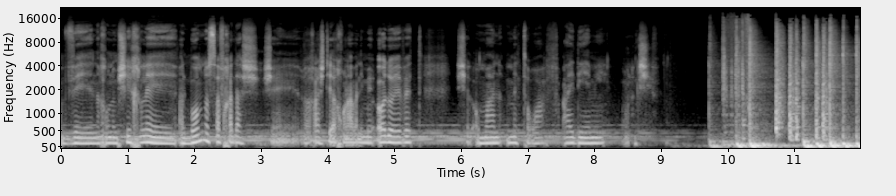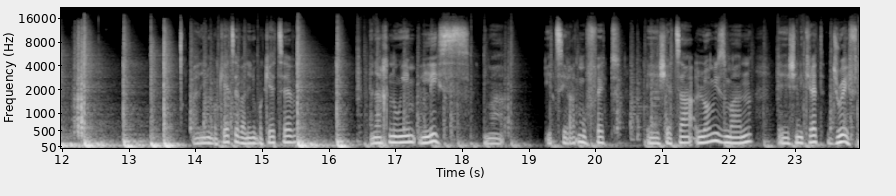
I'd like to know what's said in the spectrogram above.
ואנחנו נמשיך לאלבום נוסף חדש שרכשתי לאחרונה ואני מאוד אוהבת, של אומן מטורף, IDME, בואו נקשיב. עלינו בקצב, עלינו בקצב. אנחנו עם ליס, עם היצירת מופת אה, שיצאה לא מזמן, אה, שנקראת דריפט.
